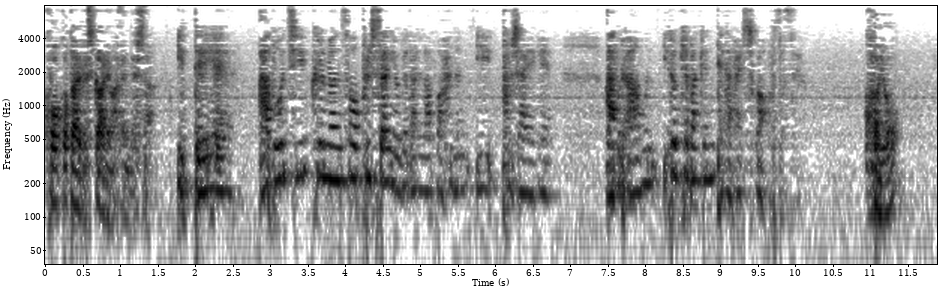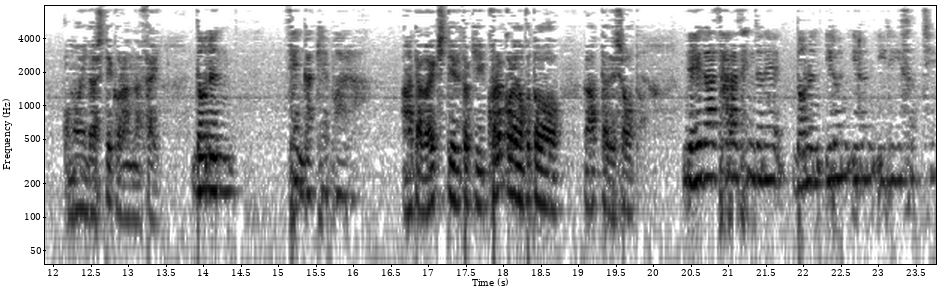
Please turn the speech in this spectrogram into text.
こう答えるしかありませんでした 이때에 아버지 그러면서 불쌍히 여겨달라고 하는 이 부자에게 아브라함은 이렇게밖에 대답할 수가 없었어요. 子よ思い出してごらんなさい 너는 생각해 봐라. あなたが生きている時これこれのことがあったでしょうと 내가 살아 생전에 너는 이런 이런 일이 있었지.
